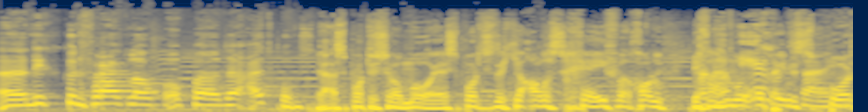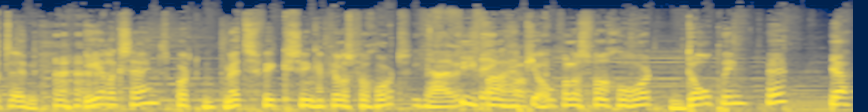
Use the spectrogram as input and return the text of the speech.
Uh, niet kunnen vooruitlopen op uh, de uitkomst. Ja, sport is zo mooi. Hè? Sport is dat je alles geeft. Gewoon, je gaat helemaal op in de zijn. sport. En eerlijk zijn. Sport, matchfixing heb je wel eens van gehoord? Ja, FIFA heb je ook wel eens van gehoord. Doping, hè? Ja.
